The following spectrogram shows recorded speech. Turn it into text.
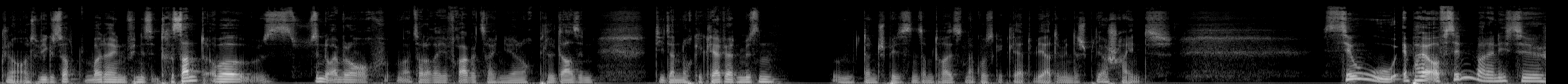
Genau, also wie gesagt, weiterhin finde ich es interessant, aber es sind doch einfach auch zahlreiche Fragezeichen, die da noch ein bisschen da sind, die dann noch geklärt werden müssen und dann spätestens am 30. August geklärt werden, wenn das Spiel erscheint. So, Empire of Sin war der nächste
